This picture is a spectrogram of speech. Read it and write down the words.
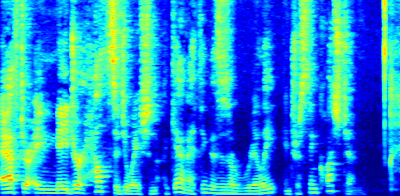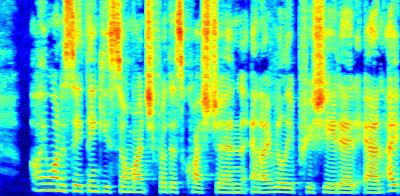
after a major health situation? Again, I think this is a really interesting question. I want to say thank you so much for this question, and I really appreciate it. And I,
